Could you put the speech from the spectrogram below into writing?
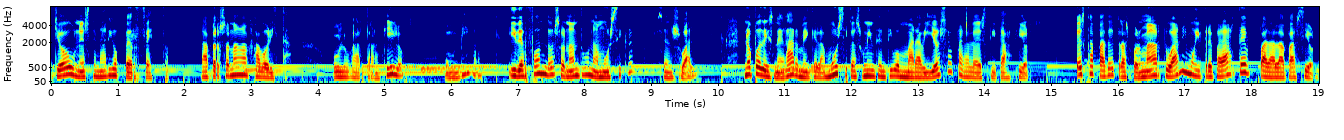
Yo un escenario perfecto, la persona favorita, un lugar tranquilo, un vino y de fondo sonando una música sensual. No podéis negarme que la música es un incentivo maravilloso para la excitación. Es capaz de transformar tu ánimo y prepararte para la pasión.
